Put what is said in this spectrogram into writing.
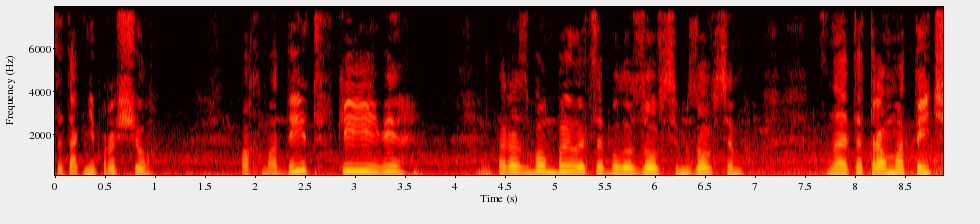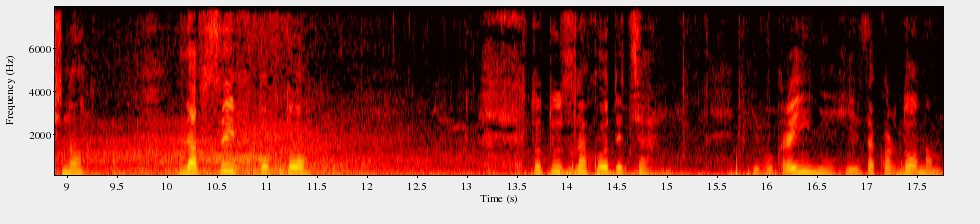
Це так ні про що. Ахмадит в Києві розбомбили. Це було зовсім зовсім, знаєте, травматично для всіх, хто хто, хто тут знаходиться і в Україні, і за кордоном.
